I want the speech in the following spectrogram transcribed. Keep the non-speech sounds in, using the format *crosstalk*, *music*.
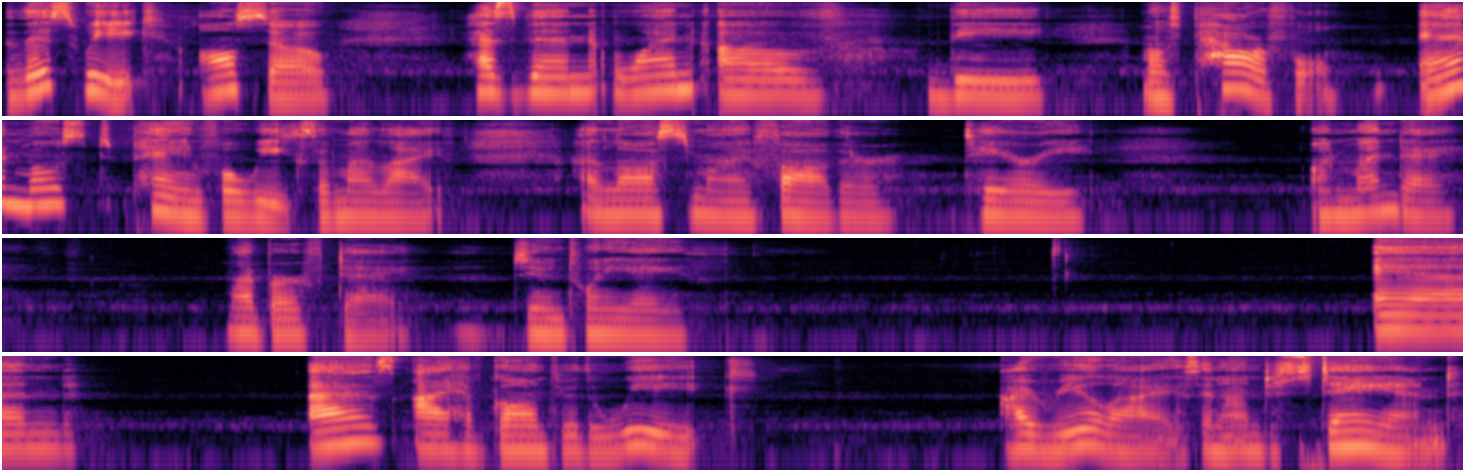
this week also has been one of the most powerful and most painful weeks of my life. I lost my father, Terry, on Monday my birthday, June 28th. And as I have gone through the week, I realize and understand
